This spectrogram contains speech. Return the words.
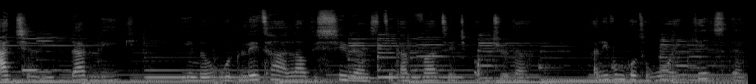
Actually, that league, you know, would later allow the Syrians to take advantage of Judah and even go to war against them.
